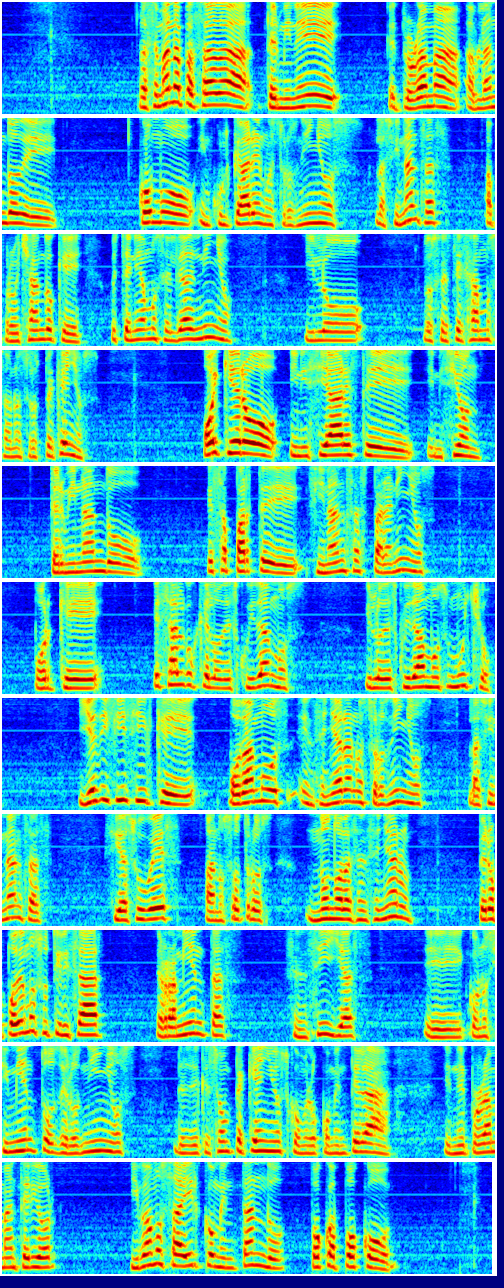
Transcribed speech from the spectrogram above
La semana pasada terminé el programa hablando de cómo inculcar en nuestros niños las finanzas, aprovechando que pues teníamos el Día del Niño y lo los festejamos a nuestros pequeños. Hoy quiero iniciar esta emisión terminando esa parte de finanzas para niños, porque es algo que lo descuidamos y lo descuidamos mucho. Y es difícil que podamos enseñar a nuestros niños las finanzas si a su vez a nosotros no nos las enseñaron. Pero podemos utilizar herramientas sencillas, eh, conocimientos de los niños desde que son pequeños, como lo comenté la, en el programa anterior, y vamos a ir comentando poco a poco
